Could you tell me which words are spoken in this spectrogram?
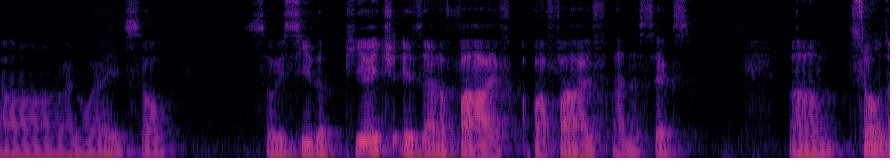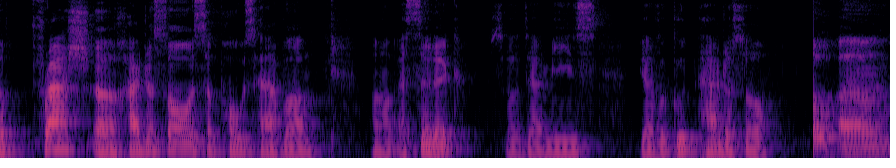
uh, right away. So so you see the pH is at a 5 about 5 and a 6 um, so the fresh uh, hydrosol is supposed to have um, uh, acidic, so that means you have a good hydrosol. So, um,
